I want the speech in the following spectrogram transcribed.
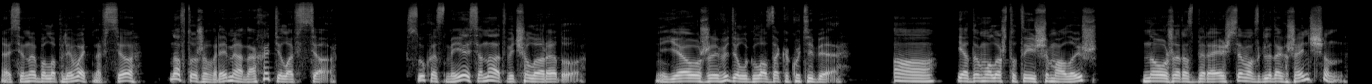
Асине было плевать на всё, но в то же время она хотела всё. Сухо смеясь, она отвечала Реду. «Я уже видел глаза, как у тебя». «О, я думала, что ты ещё малыш, но уже разбираешься во взглядах женщин?»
